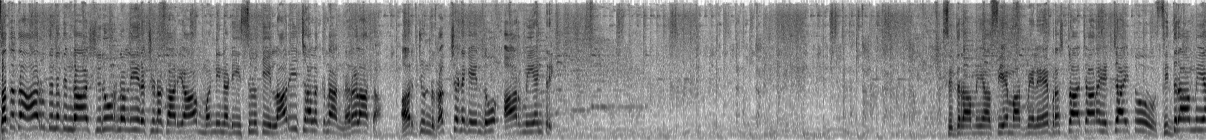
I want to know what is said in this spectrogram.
ಸತತ ಆರು ದಿನದಿಂದ ಶಿರೂರ್ನಲ್ಲಿ ರಕ್ಷಣಾ ಕಾರ್ಯ, ಮಣ್ಣಿನಡಿ ಸಿಲುಕಿ ಲಾರಿ ಚಾಲಕನ ನರಳಾಟ, ಅರ್ಜುನ್ ರಕ್ಷಣೆಗೆ ಎಂದು ಆರ್ಮಿ ಎಂಟ್ರಿ. ಸಿದ್ದರಾಮಯ್ಯ ಸಿಎಂ ಆದ್ಮೇಲೆ ಭ್ರಷ್ಟಾಚಾರ ಹೆಚ್ಚಾಯಿತು. ಸಿದ್ದರಾಮಯ್ಯ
